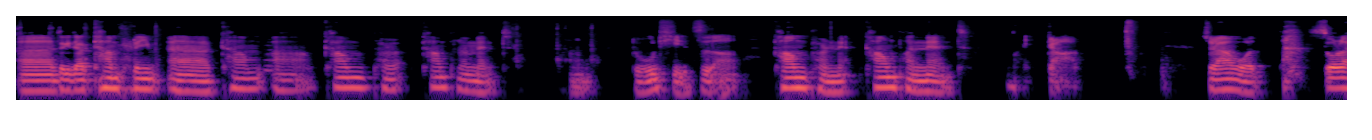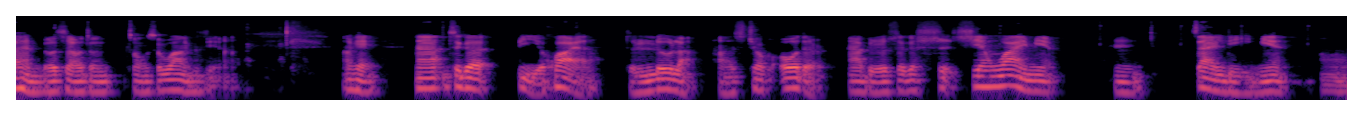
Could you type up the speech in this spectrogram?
呃，这个叫 compliment，呃，com 啊，comp complement，嗯，独体字啊，component component，My God，虽然我 说了很多次，我总总是忘记啊。OK，那这个笔画呀，这 ruler 啊，stroke order 啊，比如说个是先外面，嗯，在里面啊。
